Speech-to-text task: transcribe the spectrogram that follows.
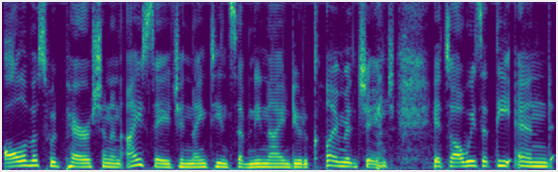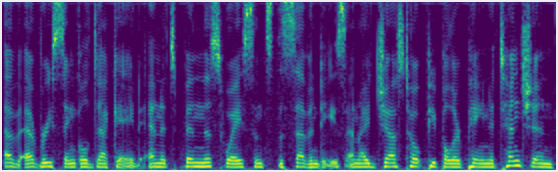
all of us would perish in an ice age in 1979 due to climate change. It's always at the end of every single decade, and it's been this way since the 70s. And I just hope people are paying attention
